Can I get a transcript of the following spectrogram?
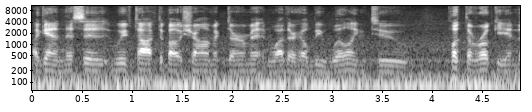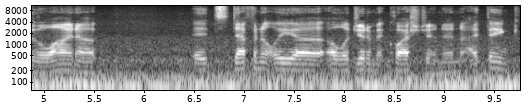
again, this is we've talked about Sean McDermott and whether he'll be willing to put the rookie into the lineup. It's definitely a, a legitimate question, and I think,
